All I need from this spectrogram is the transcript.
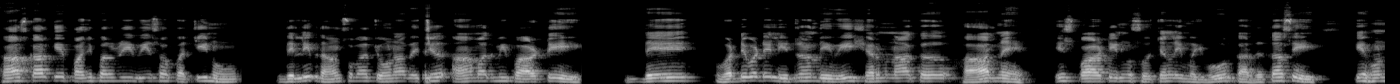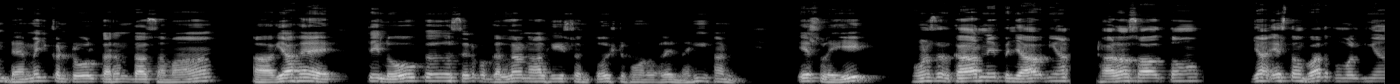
ਖਾਸ ਕਰਕੇ 5 ਫਰਵਰੀ 2025 ਨੂੰ ਦਿੱਲੀ ਵਿਧਾਨ ਸਭਾ ਚੋਣਾਂ ਵਿੱਚ ਆਮ ਆਦਮੀ ਪਾਰਟੀ ਦੇ ਵੱਡੇ ਵੱਡੇ ਲੀਡਰਾਂ ਦੀ ਵੀ ਸ਼ਰਮਨਾਕ ਹਾਰ ਨੇ ਇਸ ਪਾਰਟੀ ਨੂੰ ਸੋਚਣ ਲਈ ਮਜਬੂਰ ਕਰ ਦਿੱਤਾ ਸੀ ਕਿ ਹੁਣ ਡੈਮੇਜ ਕੰਟਰੋਲ ਕਰਨ ਦਾ ਸਮਾਂ ਆ ਗਿਆ ਹੈ ਤੇ ਲੋਕ ਸਿਰਫ ਗੱਲਾਂ ਨਾਲ ਹੀ ਸੰਤੁਸ਼ਟ ਹੋਣ ਵਾਲੇ ਨਹੀਂ ਹਨ। ਇਸ ਲਈ ਹੁਣ ਸਰਕਾਰ ਨੇ ਪੰਜਾਬ ਦੀਆਂ 18 ਸਾਲ ਤੋਂ ਜਾਂ ਇਸ ਤੋਂ ਵੱਧ ਉਮਰ ਦੀਆਂ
